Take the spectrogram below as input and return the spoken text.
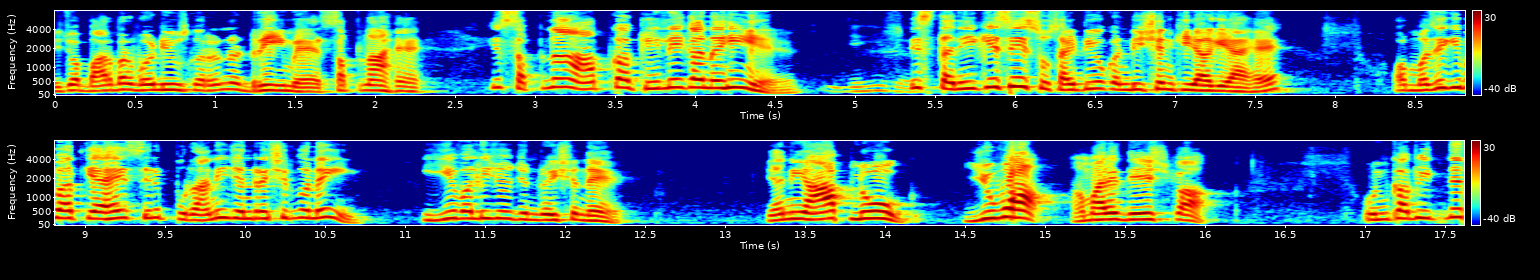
ये जो आप बार बार वर्ड यूज़ कर रहे हो ना ड्रीम है सपना है ये सपना आपका अकेले का नहीं है। यही इस तरीके से सोसाइटी को कंडीशन किया गया है। और मज़े की बात क्या है सिर्फ़ पुरानी जनरेशन को नहीं ये वाली जो जनरेशन है यानी आप लोग, युवा, हमारे देश का, उनका भी इतने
